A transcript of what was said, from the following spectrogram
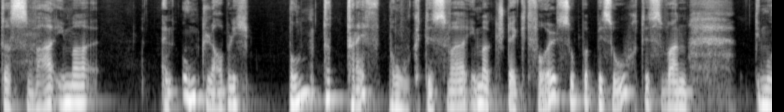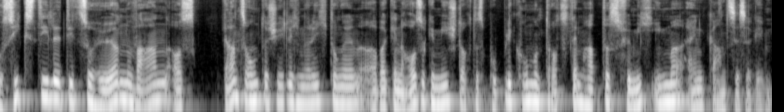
das war immer ein unglaublich bunter Treffpunkt. Es war immer gesteckt voll, super besucht. Es waren die Musikstile, die zu hören waren, aus ganz unterschiedlichen Richtungen, aber genauso gemischt auch das Publikum und trotzdem hat das für mich immer ein Ganzes ergeben.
